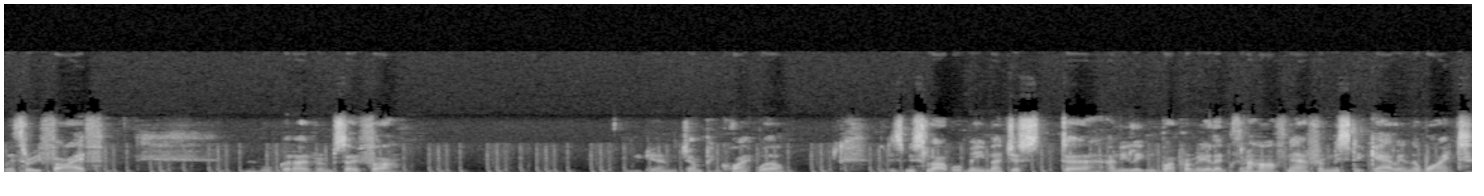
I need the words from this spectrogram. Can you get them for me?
We're through five. We've all got over them so far. Again, jumping quite well. It's Miss Larwood Mima, just uh, only leading by probably a length and a half now from Mystic Gal in the white.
